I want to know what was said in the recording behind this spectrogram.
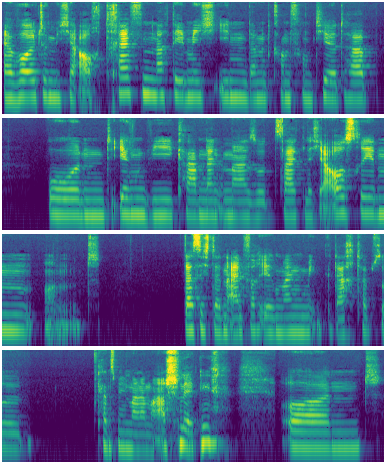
Er wollte mich ja auch treffen, nachdem ich ihn damit konfrontiert habe. Und irgendwie kamen dann immer so zeitliche Ausreden und dass ich dann einfach irgendwann gedacht habe, so kannst mich mal am Arsch lecken. Und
